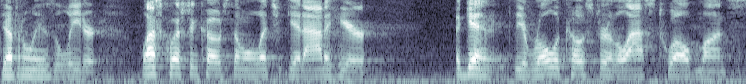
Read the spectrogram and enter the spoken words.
Definitely as a leader. Last question, coach, then we'll let you get out of here. Again, the roller coaster in the last 12 months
